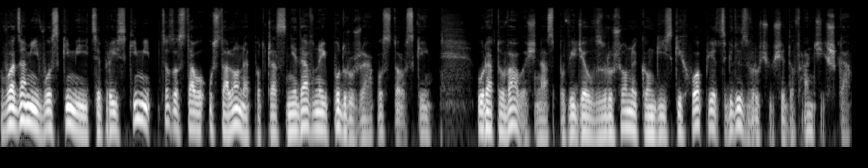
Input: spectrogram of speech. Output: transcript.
władzami włoskimi i cypryjskimi, co zostało ustalone podczas niedawnej podróży apostolskiej. Uratowałeś nas, powiedział wzruszony kongijski chłopiec, gdy zwrócił się do Franciszka.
